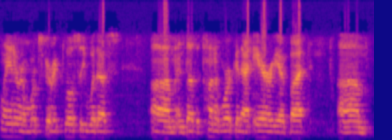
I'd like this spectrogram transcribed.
planner and works very closely with us um, and does a ton of work in that area. But um,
